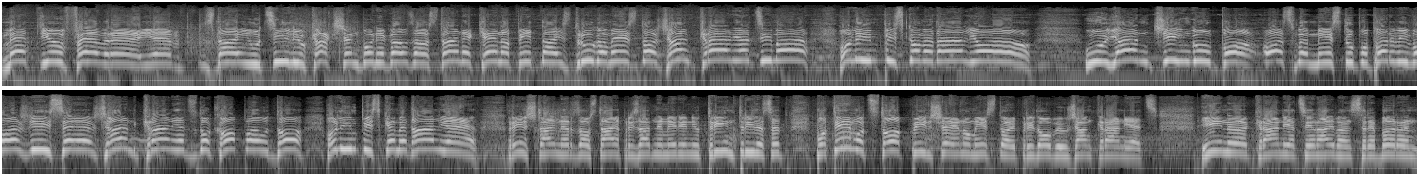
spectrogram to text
Matthew Fevre je zdaj v cilju, kakšen bo njegov zaostanek. 1-15, drugo mesto, Žan Kranjec ima olimpijsko medaljo. V Jančingu po osmem mestu, po prvi vožnji, se je Žan Kranjec dokopal do olimpijske medalje. Renštajner zaostaja pri zadnjem merjenju 33, potem odstop in še eno mesto je pridobil Žan Kranjec. In Kranjec je najmanj srebrn.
